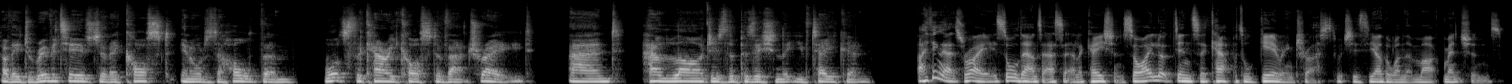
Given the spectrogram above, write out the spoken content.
Are they derivatives? Do they cost in order to hold them? What's the carry cost of that trade? And how large is the position that you've taken? I think that's right. It's all down to asset allocation. So I looked into Capital Gearing Trust, which is the other one that Mark mentions.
